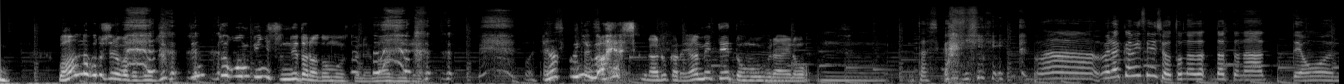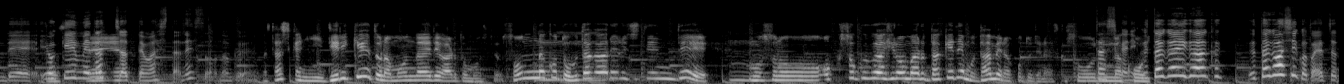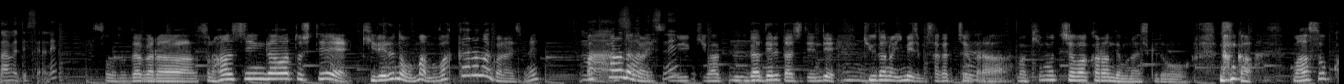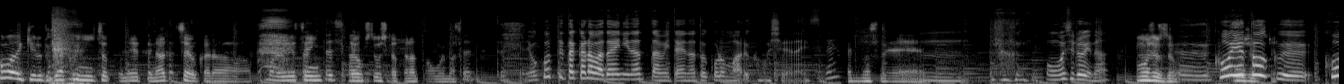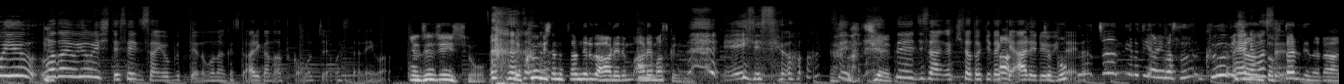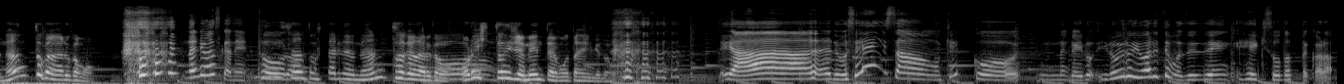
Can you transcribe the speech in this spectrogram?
あんなことしなかったら、ずずっとコンビニ住んでたなと思うんですよね、マジで。逆に怪しくなるからやめてと思うぐらいの。うん確かに。まあ村上選手大人だったなって思うんで余計目立っちゃってましたねその分、確かにデリケートな問題ではあると思うんですよ。そんなことを疑われる時点で、うん。もうその憶測が広まるだけでもダメなことじゃないですか、そんな確かに。疑いがか疑わしいことはやっちゃダメですよね。そうそう。だから、その阪神側として切れるのも、まあ、分からなくはないですよね。分まあからなくはないです、そういう疑惑が出た時点で、うん球団のイメージも下がっちゃうから、まあ、気持ちは分からんでもないですけど、なんか、まああそこまで切ると逆にちょっとねってなっちゃうから、まあ、冷静に対応してほしかったなとは思います。け確かに。怒ってたから話題になったみたいなところもあるかもしれないですね。ありますうね。ん 面白いな、面白いですよ。うん、こういうトークこういう話題を用意して誠司さん呼ぶっていうのもなんかちょっとありかなとか思っちゃいましたね今いや、全然いいですよ。で、クーミさんのチャンネルが荒れる荒れますけどね。えいいですよ。誠司さんが来た時だけ荒れるみたいな僕のチャンネルでやります？クーミさんと二人でなら、なんとかなるかも。なりますかねクーさんと二人なら、なんとかなるかも。俺一人じゃメンタル持たへんけど。いやーでも誠司さんも結構なんかいろいろ言われても全然平気そうだったから、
